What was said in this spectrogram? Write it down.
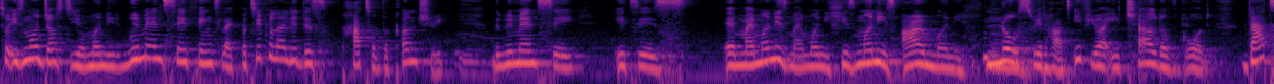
So it's not just your money. Women say things like, particularly this part of the country, mm. the women say it is. eh, my money is my money. His money is our money. No, mm. sweetheart. If you are a child of God, that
